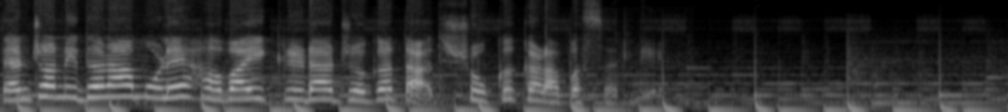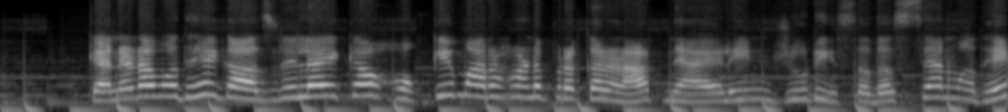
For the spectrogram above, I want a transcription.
त्यांच्या निधनामुळे हवाई क्रीडा जगतात शोककळा पसरली आहे कॅनडामध्ये गाजलेल्या एका हॉकी मारहाण प्रकरणात न्यायालयीन ज्युरी सदस्यांमध्ये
